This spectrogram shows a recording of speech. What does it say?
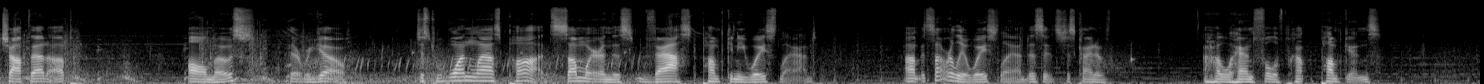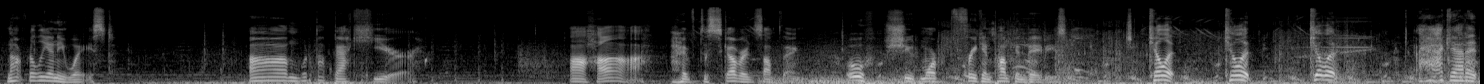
chop that up. Almost. There we go. Just one last pod somewhere in this vast pumpkiny wasteland. Um, it's not really a wasteland, is it? It's just kind of a land full of pumpkins. Not really any waste. Um, what about back here? Aha! I've discovered something. Oh, shoot, more freaking pumpkin babies. Kill it! Kill it! Kill it! Hack at it!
